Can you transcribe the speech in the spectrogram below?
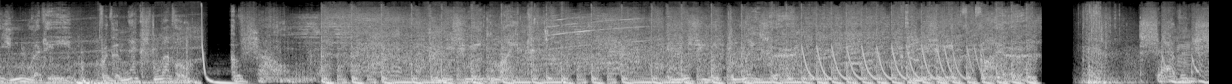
Are you ready for the next level of sound? Initiate light. Initiate the laser. Initiate the fire. Savage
